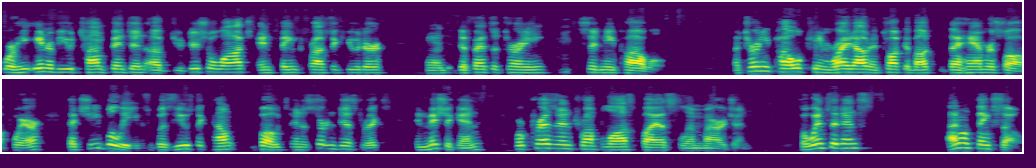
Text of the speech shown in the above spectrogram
where he interviewed Tom Fitton of Judicial Watch and famed prosecutor and defense attorney Sidney Powell. Attorney Powell came right out and talked about the Hammer software that she believes was used to count votes in a certain districts in Michigan where President Trump lost by a slim margin. Coincidence? I don't think so.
